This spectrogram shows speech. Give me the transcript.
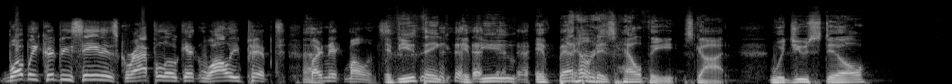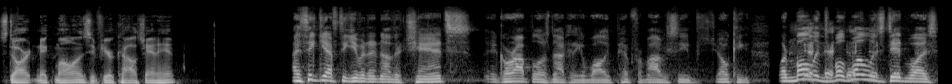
what we could be seeing is Garoppolo getting Wally pipped by Nick Mullens. If you think if you if Beathard is healthy, Scott, would you still start Nick Mullens if you're Kyle Shanahan? I think you have to give it another chance. Garoppolo's not going to get Wally Pipp from obviously joking. What Mullens what Mullens did was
